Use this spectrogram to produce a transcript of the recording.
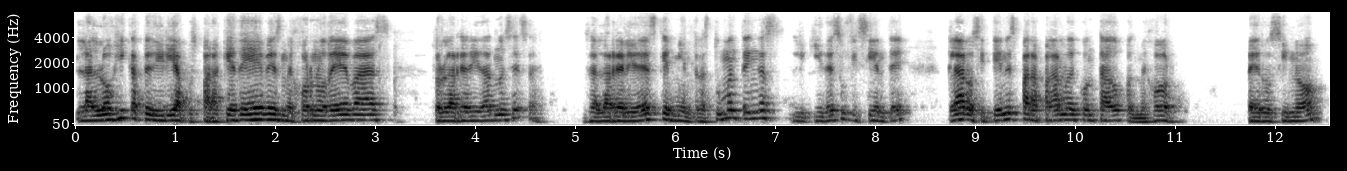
la lógica te diría, pues, ¿para qué debes? Mejor no debas. Pero la realidad no es esa. O sea, la realidad es que mientras tú mantengas liquidez suficiente, claro, si tienes para pagarlo de contado, pues mejor. Pero si no,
